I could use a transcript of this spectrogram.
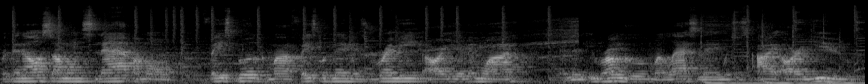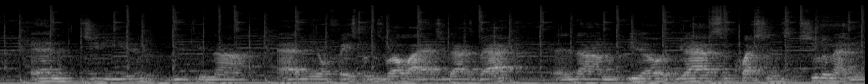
But then also, I'm on Snap. I'm on Facebook. My Facebook name is Remmy R E M M Y, and then Irungu, my last name, which is I R U N G U. You can uh, add me on Facebook as well. I add you guys back. And um, you know, if you have some questions, shoot them at me.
